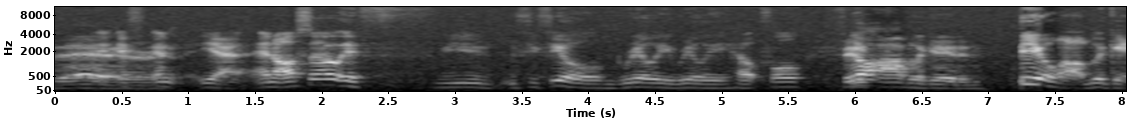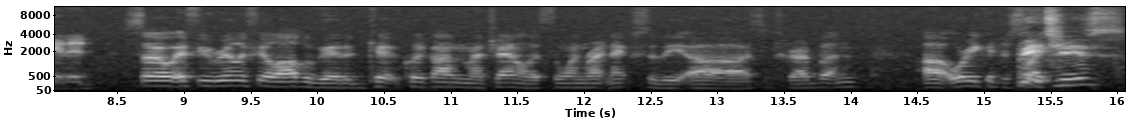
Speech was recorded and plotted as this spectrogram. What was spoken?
there. If, and yeah, and also if you if you feel really really helpful, Feel obligated. feel obligated. So if you really feel obligated, click on my channel. It's the one right next to the uh, subscribe button. Uh, or you could just like Bitches.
